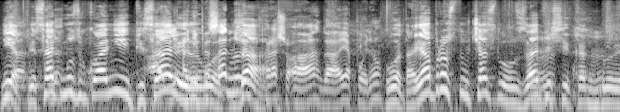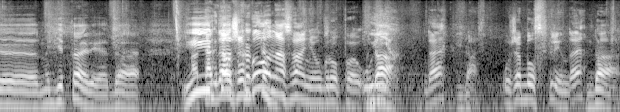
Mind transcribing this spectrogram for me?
Нет, Да, писать да. музыку они писали. Они, они вот, писали, ну да. хорошо, а, да, я понял. Вот, а я просто участвовал в записи как бы э, на гитаре, да. А И тогда так уже было название у группы УИХ, Да. да? Да. Уже был сплин, да? Да.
